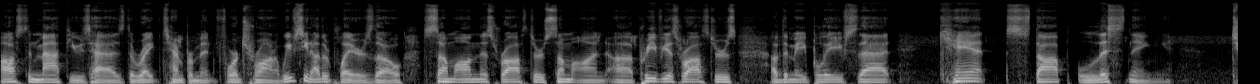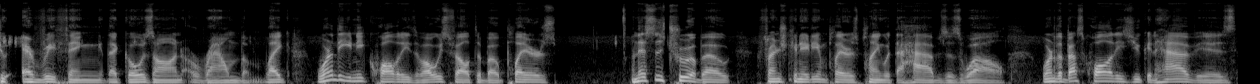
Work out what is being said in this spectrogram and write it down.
Auston Matthews has the right temperament for Toronto. We've seen other players though, some on this roster, some on uh, previous rosters of the Maple Leafs that can't stop listening to everything that goes on around them. Like one of the unique qualities I've always felt about players, and this is true about French Canadian players playing with the Habs as well. One of the best qualities you can have is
